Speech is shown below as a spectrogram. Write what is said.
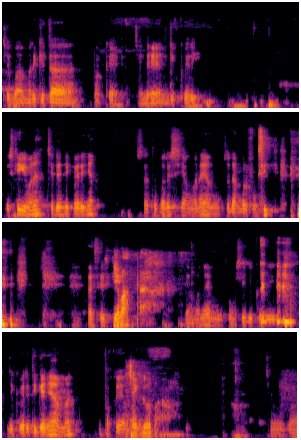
Coba mari kita pakai CDN jQuery. Rizky gimana CDN jQuery-nya? Satu baris yang mana yang sedang berfungsi? Mas Rizky, Ya Pak, yang mana yang berfungsi jQuery? jQuery 3-nya aman? Pakai yang cek mana? dulu Pak. Coba.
